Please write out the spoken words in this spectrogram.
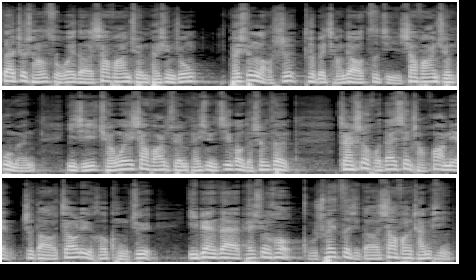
在这场所谓的消防安全培训中。”培训老师特别强调自己消防安全部门以及权威消防安全培训机构的身份，展示火灾现场画面，制造焦虑和恐惧，以便在培训后鼓吹自己的消防产品。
